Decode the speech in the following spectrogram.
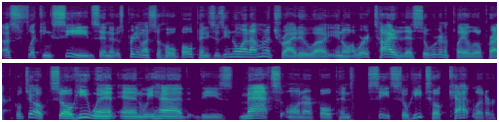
us flicking seeds, and it was pretty much the whole bullpen. He says, "You know what? I'm going to try to, uh, you know, we're tired of this, so we're going to play a little practical joke." So he went, and we had these mats on our bullpen seats. So he took cat litter,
